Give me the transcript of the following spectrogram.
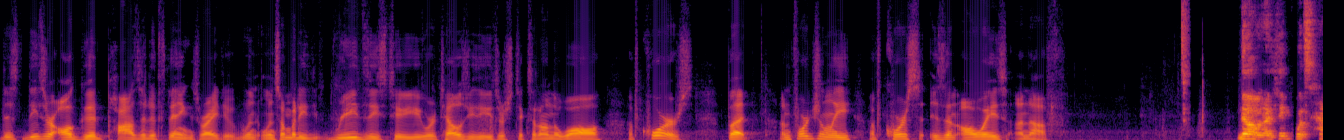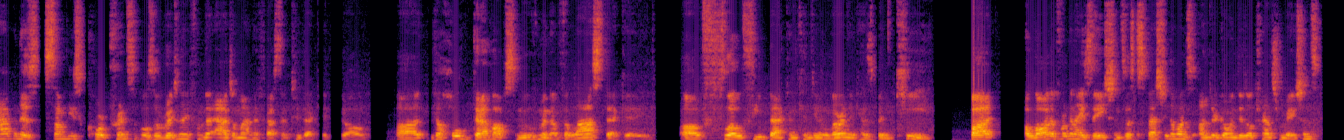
this, these are all good positive things, right? When, when somebody reads these to you or tells you these or sticks it on the wall, of course. But unfortunately, of course isn't always enough. No, and I think what's happened is some of these core principles originally from the Agile Manifesto two decades ago. Uh, the whole DevOps movement of the last decade of flow, feedback, and continual learning has been key. But a lot of organizations, especially the ones undergoing digital transformations,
